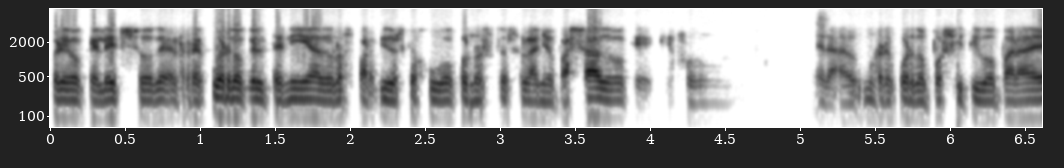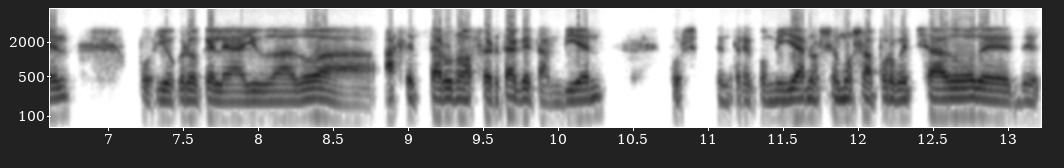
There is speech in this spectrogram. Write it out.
creo que el hecho del recuerdo que él tenía de los partidos que jugó con nosotros el año pasado, que, fue era un recuerdo positivo para él, pues yo creo que le ha ayudado a aceptar una oferta que también pues entre comillas nos hemos aprovechado de,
